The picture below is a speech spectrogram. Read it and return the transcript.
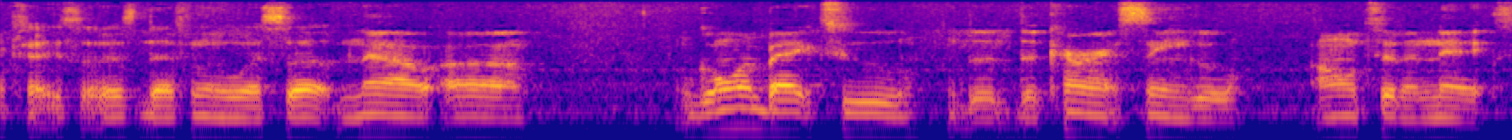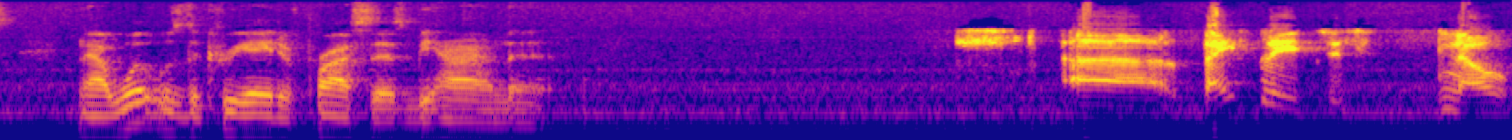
Okay, so that's definitely what's up. Now, uh, going back to the the current single, on to the next. Now, what was the creative process behind that? uh, basically just you know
